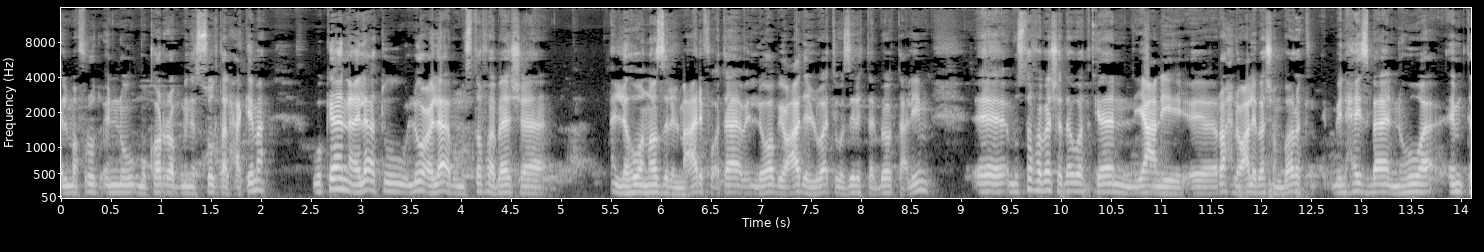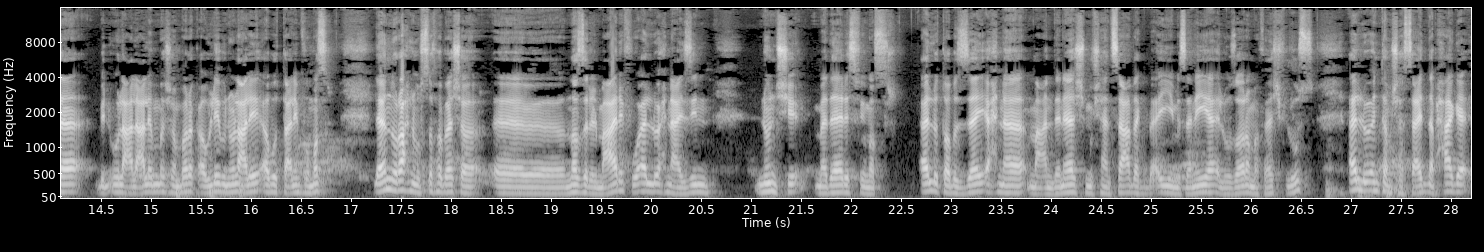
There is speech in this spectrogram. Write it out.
المفروض إنه مقرب من السلطة الحاكمة. وكان علاقته له علاقة بمصطفى باشا اللي هو ناظر المعارف وقتها اللي هو بيعادل دلوقتي وزير التربية والتعليم. آه، مصطفى باشا دوت كان يعني آه، راح له علي باشا مبارك من حيث بقى إن هو إمتى بنقول على علي باشا مبارك أو ليه بنقول عليه أبو التعليم في مصر؟ لأنه راح لمصطفى باشا آه، ناظر المعارف وقال له إحنا عايزين ننشئ مدارس في مصر. قال له طب إزاي؟ إحنا ما عندناش مش هنساعدك بأي ميزانية الوزارة ما فيهاش فلوس. قال له أنت مش هتساعدنا بحاجة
